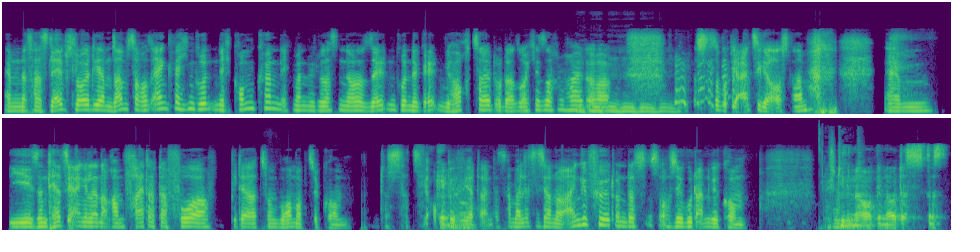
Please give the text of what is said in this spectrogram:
Ähm, das heißt, selbst Leute, die am Samstag aus irgendwelchen Gründen nicht kommen können, ich meine, wir lassen ja selten Gründe gelten wie Hochzeit oder solche Sachen halt, aber das ist aber die einzige Ausnahme. Ähm, die sind herzlich eingeladen, auch am Freitag davor wieder zum Warm-up zu kommen. Das hat sich auch genau. bewährt. Das haben wir letztes Jahr nur eingeführt und das ist auch sehr gut angekommen. Stimmt. Genau, genau. Das, das,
